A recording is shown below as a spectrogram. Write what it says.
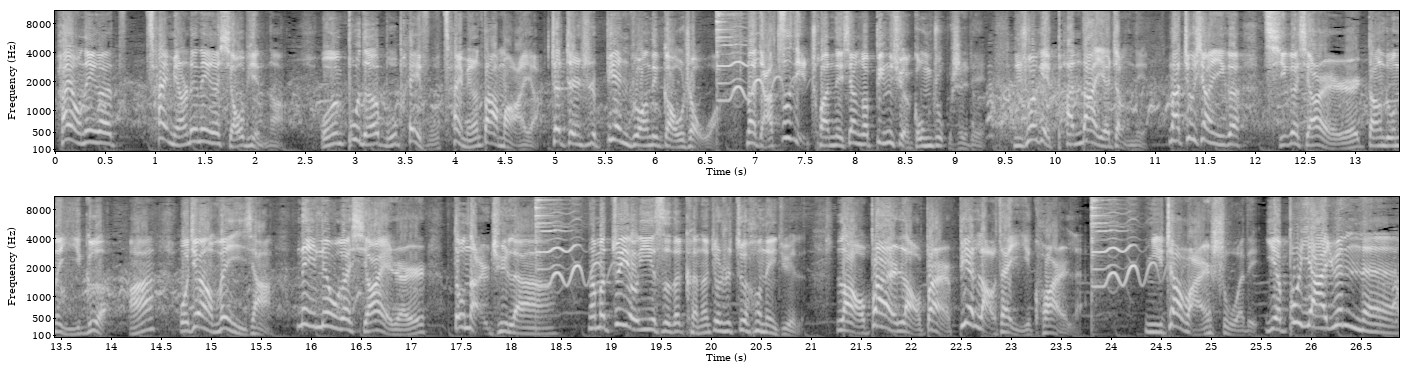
还有那个蔡明的那个小品呢、我们不得不佩服蔡明大妈呀，这真是变装的高手啊！那家自己穿的像个冰雪公主似的，你说给潘大爷整的，那就像一个七个小矮人当中的一个啊！我就想问一下，那六个小矮人都哪儿去了？那么最有意思的可能就是最后那句了：“老伴儿，老伴儿，别老在一块儿了。”你这玩意儿说的也不押韵呢。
